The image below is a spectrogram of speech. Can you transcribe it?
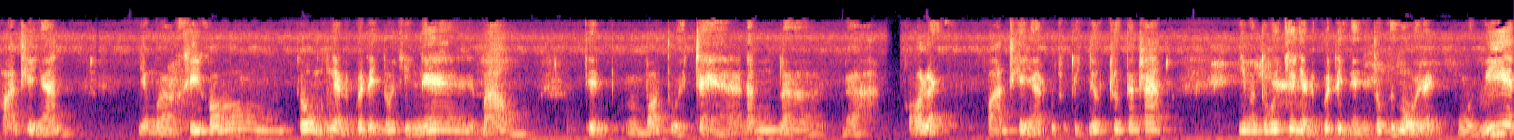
hoãn thi hành án. Nhưng mà khi có tôi cũng nhận được quyết định tôi chỉ nghe báo tiền báo tuổi trẻ đang là đã có lệnh hoãn thi hành án của chủ tịch nước Trương Tấn Sang. Nhưng mà tôi chưa nhận được quyết định này thì tôi cứ ngồi đấy ngồi miết.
